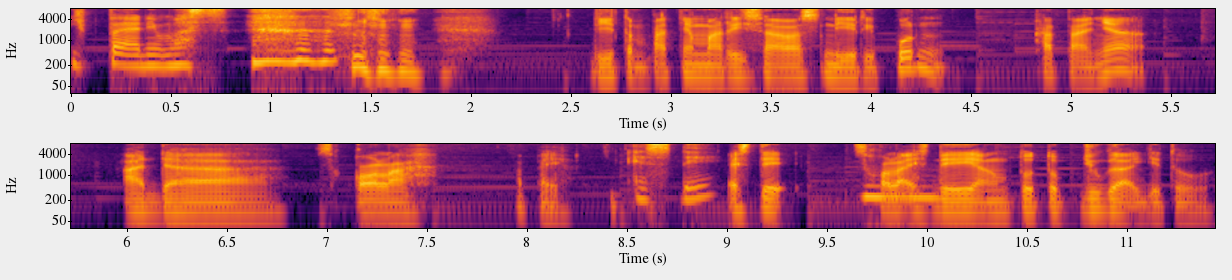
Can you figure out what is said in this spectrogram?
いっぱいあります。di tempatnya Marisa sendiri pun katanya ada sekolah apa ya SD SD sekolah hmm. SD yang tutup juga gitu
